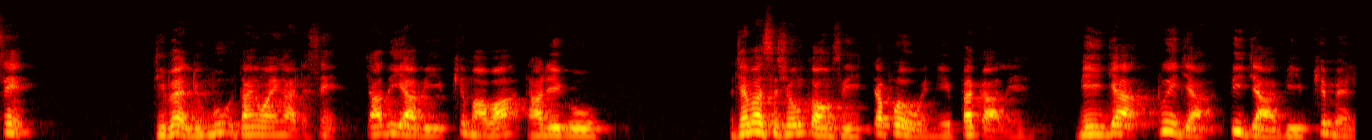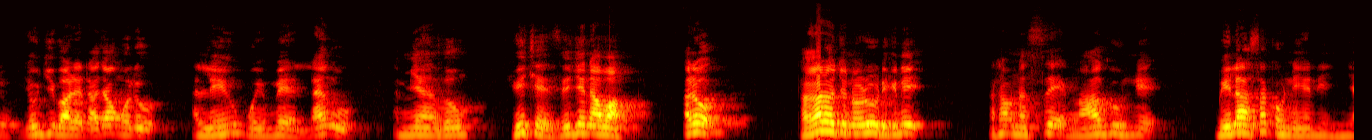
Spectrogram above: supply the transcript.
ဆင့်ဒီဘက်လူမှုအတိုင်းဝိုင်းကတဆင့်ကြားသိရပြီးဖြစ်မှာပါဒါတွေကိုအကြမ်းဖက်ဆရှုံးကောင်စီတပ်ဖွဲ့ဝင်တွေဘက်ကလည်းမြင်ကြတွေ့ကြသိကြပြီးဖြစ်မယ်လို့ယုံကြည်ပါတယ်ဒါကြောင့်မလို့အလင်းဝင်မဲ့လမ်းကိုအမြန်ဆုံးရွေးချယ်စေချင်တာပါအဲ့တော့ဒါကတော့ကျွန်တော်တို့ဒီကနေ့2025ခုနှစ်မေလ18ရက်နေ့ည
